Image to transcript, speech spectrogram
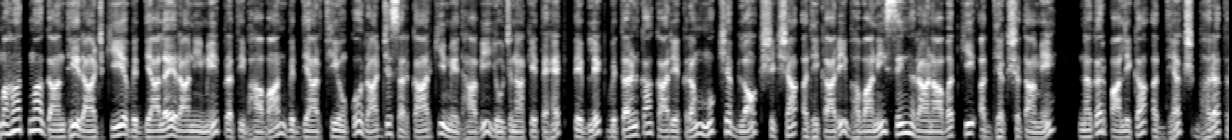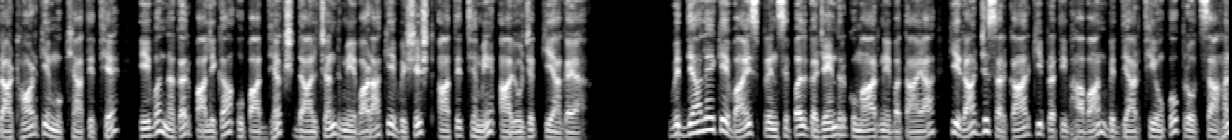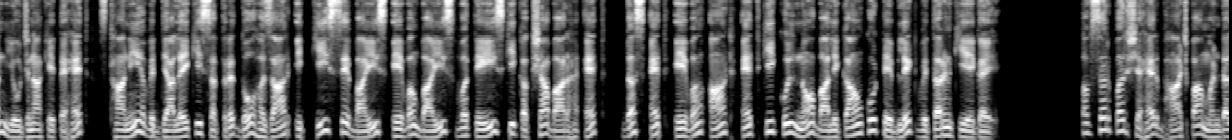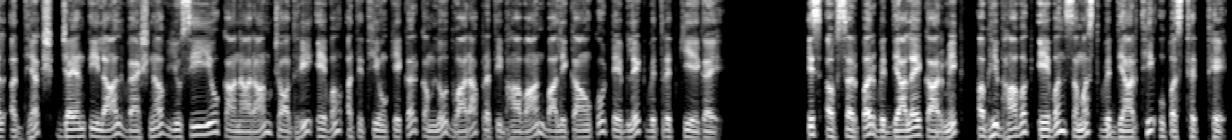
महात्मा गांधी राजकीय विद्यालय रानी में प्रतिभावान विद्यार्थियों को राज्य सरकार की मेधावी योजना के तहत टेबलेट वितरण का कार्यक्रम मुख्य ब्लॉक शिक्षा अधिकारी भवानी सिंह राणावत की अध्यक्षता में नगर पालिका अध्यक्ष भरत राठौड़ के मुख्यातिथ्य एवं नगर पालिका उपाध्यक्ष डालचंद मेवाड़ा के विशिष्ट आतिथ्य में आयोजित किया गया। विद्यालय के वाइस प्रिंसिपल गजेंद्र कुमार ने बताया कि राज्य सरकार की प्रतिभावान विद्यार्थियों को प्रोत्साहन योजना के तहत स्थानीय विद्यालय की सत्र 2021 से 22 एवं 22 व 23 की कक्षा 12 एथ 10 एथ एवं 8 एथ की कुल नौ बालिकाओं को टेबलेट वितरण किए गए। अवसर पर शहर भाजपा मंडल अध्यक्ष जयंतीलाल वैष्णव यूसीईओ कानाराम चौधरी एवं अतिथियों के कर कमलों द्वारा प्रतिभावान बालिकाओं को टेबलेट वितरित किए गए। इस अवसर पर विद्यालय कार्मिक अभिभावक एवं समस्त विद्यार्थी उपस्थित थे।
